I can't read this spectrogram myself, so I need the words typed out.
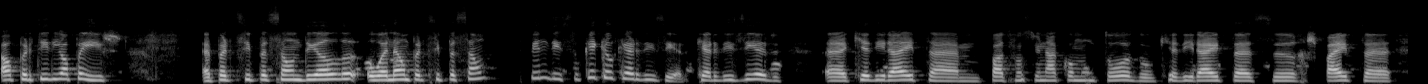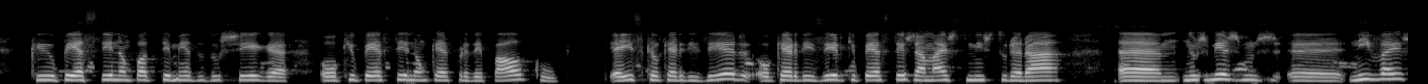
ao partido e ao país. A participação dele ou a não participação depende disso. O que é que ele quer dizer? Quer dizer uh, que a direita pode funcionar como um todo, que a direita se respeita, que o PSD não pode ter medo do Chega ou que o PSD não quer perder palco, é isso que ele quer dizer? Ou quer dizer que o PST jamais se misturará uh, nos mesmos uh, níveis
